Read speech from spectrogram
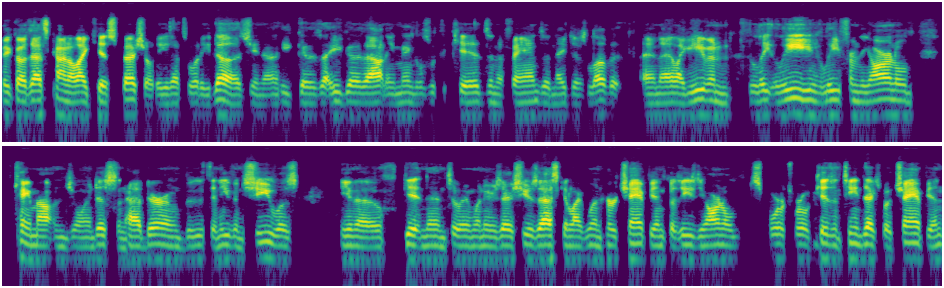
because that's kind of like his specialty. That's what he does. You know, he goes he goes out and he mingles with the kids and the fans and they just love it. And they like even Lee Lee Lee from the Arnold came out and joined us and had their own booth and even she was you know, getting into him when he was there. She was asking like when her champion, because he's the Arnold Sports World Kids and Teens Expo champion.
